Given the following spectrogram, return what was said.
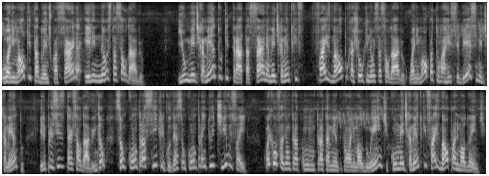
o animal que está doente com a sarna, ele não está saudável. E o medicamento que trata a sarna é um medicamento que faz mal para o cachorro que não está saudável. O animal, para tomar, receber esse medicamento, ele precisa estar saudável. Então, são contracíclicos, né? São contra-intuitivos isso aí. Como é que eu vou fazer um, tra um tratamento para um animal doente com um medicamento que faz mal para o animal doente?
